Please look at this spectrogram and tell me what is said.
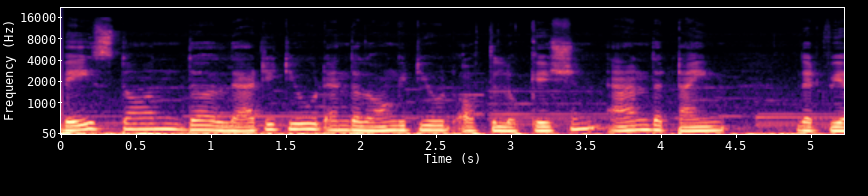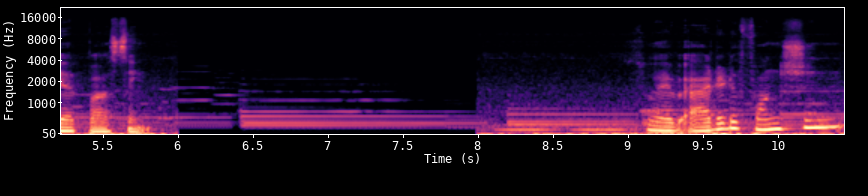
based on the latitude and the longitude of the location and the time that we are passing. So I've added a function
